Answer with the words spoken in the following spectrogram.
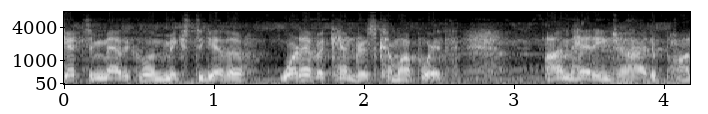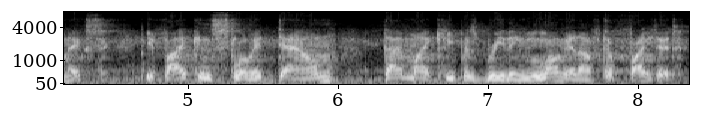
get to medical and mix together whatever Kendra's come up with. I'm heading to hydroponics. If I can slow it down, that might keep us breathing long enough to fight it.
